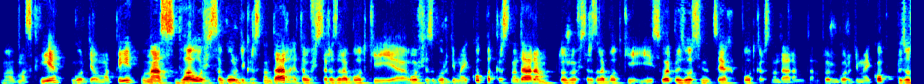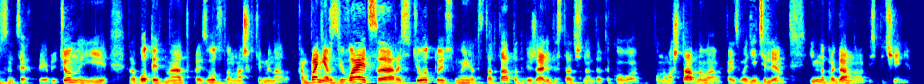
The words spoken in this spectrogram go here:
в Москве, в городе Алматы. У нас два офиса в городе Краснодар, это офис разработки и офис в городе Майкоп под Краснодаром, тоже офис разработки, и свой производственный цех под Краснодаром, там тоже в городе Майкоп. Производственный цех приобретенный и работает над производством наших терминалов. Компания развивается, растет, то есть мы от стартапа добежали достаточно до такого полномасштабного производителя именно программного обеспечения.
